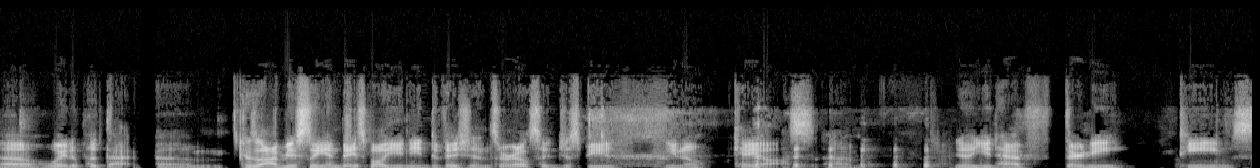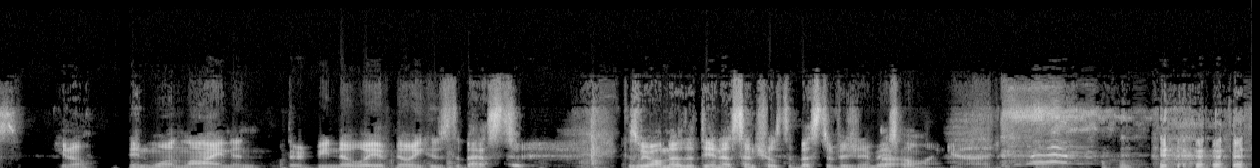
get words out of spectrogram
uh, way to put that. Because um, obviously in baseball you need divisions, or else it'd just be you know chaos. um, you know, you'd have thirty teams, you know, in one line, and there'd be no way of knowing who's the best. Because we all know that the NL Central is the best division in baseball. Oh my god.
